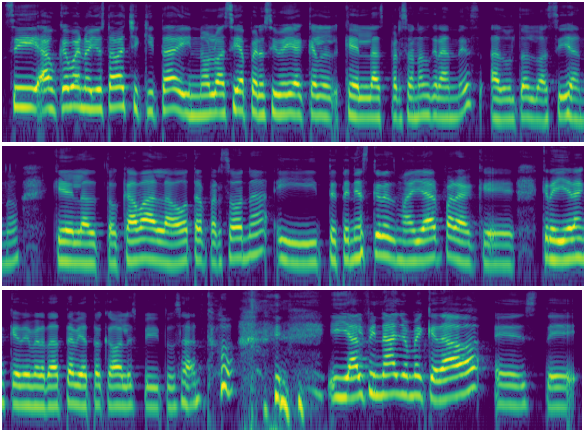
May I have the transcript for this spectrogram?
Sí, aunque bueno, yo estaba chiquita y no lo hacía, pero sí veía que, que las personas grandes, adultas, lo hacían, ¿no? Que la tocaba a la otra persona y te tenías que desmayar para que creyeran que de verdad te había tocado el Espíritu Santo. y ya al final yo me quedaba, este,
